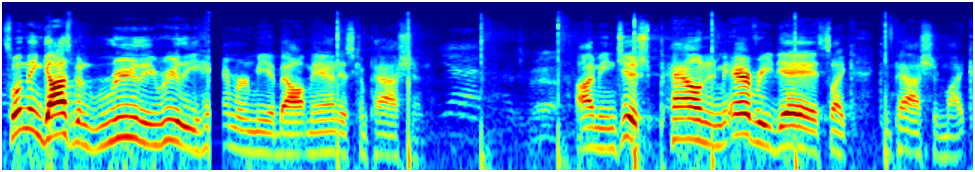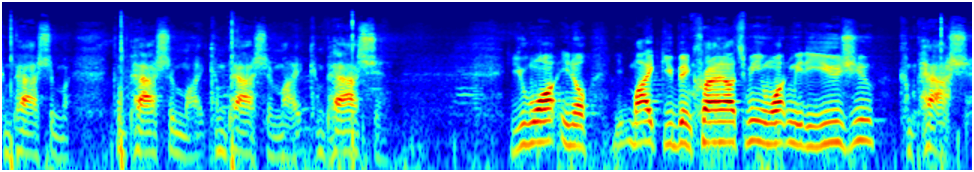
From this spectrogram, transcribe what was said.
So one thing God's been really, really hammering me about, man, is compassion. I mean, just pounding me every day. It's like compassion, Mike, compassion, Mike, compassion, Mike, compassion, Mike, compassion. You want, you know, Mike, you've been crying out to me and wanting me to use you. Compassion.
